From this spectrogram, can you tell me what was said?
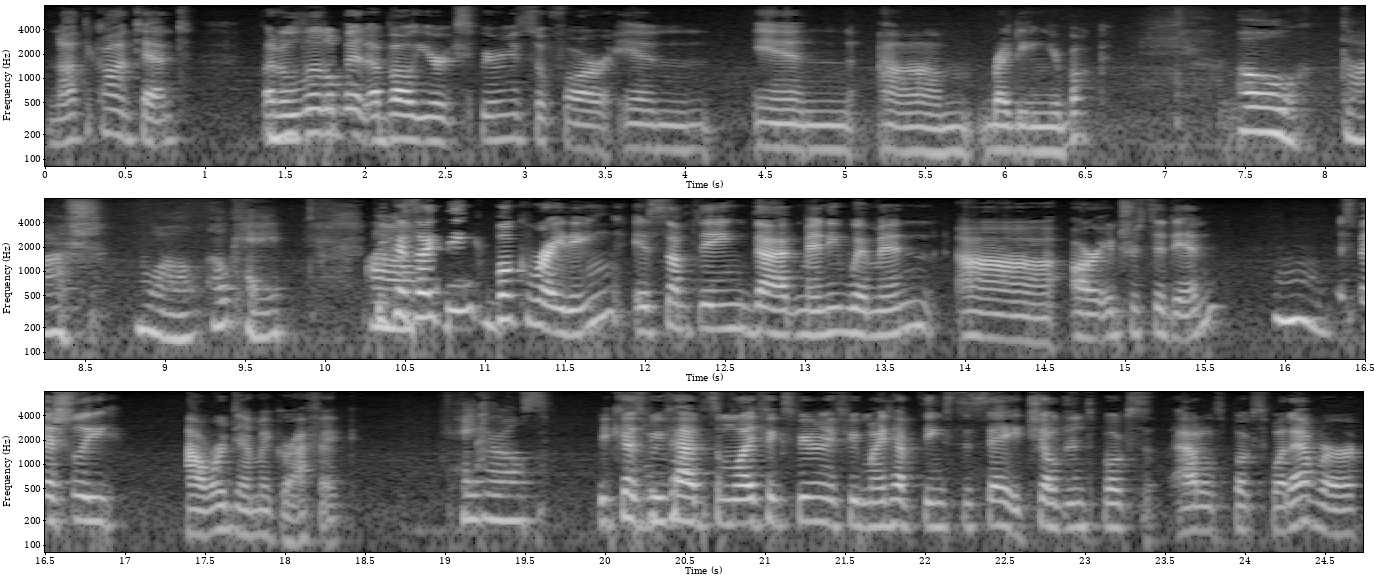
not the content, but a Mhm. little bit about your experience so far in in um, writing your book? Oh gosh. Well, okay. Because Uh, I think book writing is something that many women uh, are interested in, mm, especially our demographic. hey, girls. because we've had some life experience we might have things to say children's books adults books whatever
